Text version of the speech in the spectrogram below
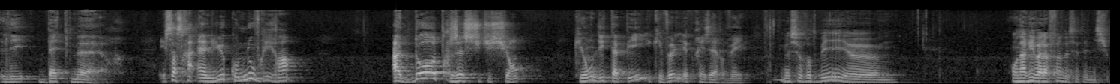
les bêtes meurent. Et ça sera un lieu qu'on ouvrira à d'autres institutions qui ont des tapis et qui veulent les préserver. Monsieur Rotby, euh, on arrive à la fin de cette émission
